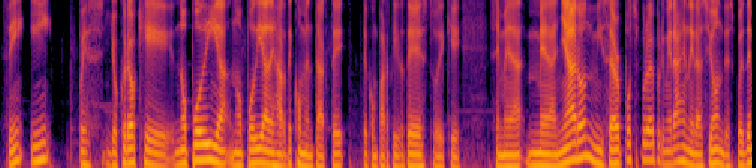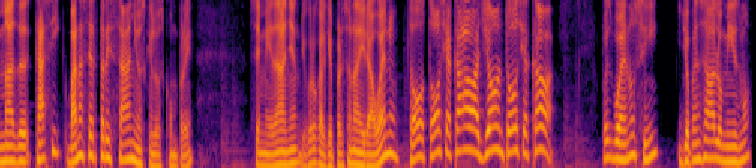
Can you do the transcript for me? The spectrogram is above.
¿Sí? Y pues yo creo que no podía, no podía dejar de comentarte, de compartirte esto, de que se me, me, dañaron mis AirPods Pro de primera generación después de más de casi, van a ser tres años que los compré. Se me dañan. Yo creo que cualquier persona dirá, bueno, todo, todo se acaba, John, todo se acaba. Pues bueno, sí, yo pensaba lo mismo,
